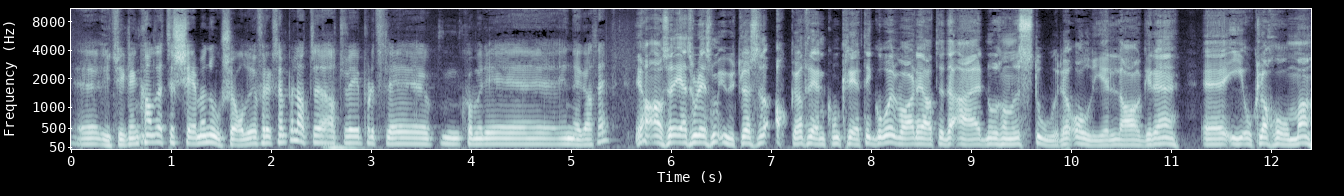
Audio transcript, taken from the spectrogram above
utvikling? Kan dette skje med nordsjøolje f.eks., at, at vi plutselig kommer i, i, negativ? Ja, altså jeg tror det som utløste det akkurat rent konkret i går, var det at det er noen sånne store oljelagre Eh, i Oklahoma.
